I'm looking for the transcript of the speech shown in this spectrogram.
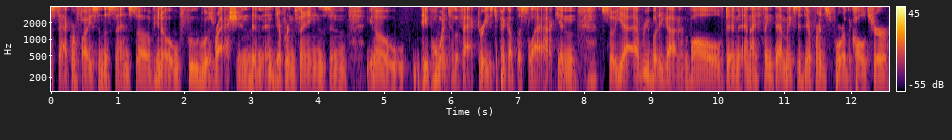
sacrifice in the sense of you know food was rationed and, and, different things. And you know people went to the factories to pick up the slack. And so yeah everybody got involved. And, and I think that makes a difference for the culture.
